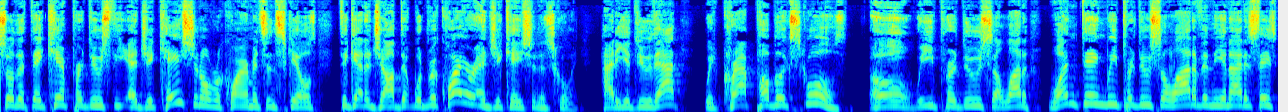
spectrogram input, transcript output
so that they can't produce the educational requirements and skills to get a job that would require education and schooling. How do you do that? With crap public schools. Oh, we produce a lot of, one thing we produce a lot of in the United States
